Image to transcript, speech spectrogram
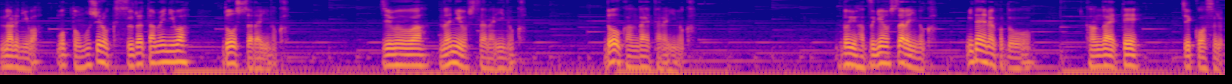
なるにはもっと面白くするためにはどうしたらいいのか。自分は何をしたらいいのか。どう考えたらいいのか。どういう発言をしたらいいのか。みたいなことを考えて実行する。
